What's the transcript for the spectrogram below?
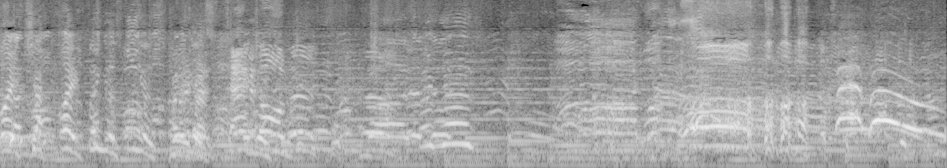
Wait, check. Wait, fingers, fingers, fingers. Tag on. Fingers. Oh.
